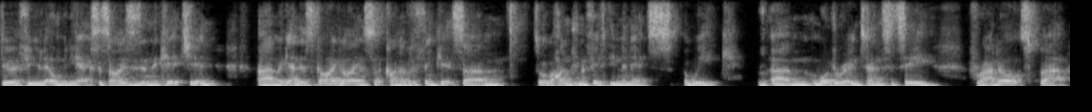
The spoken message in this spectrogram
do a few little mini exercises in the kitchen. Um, again, there's guidelines that kind of, I think it's, um, sort of 150 minutes a week, um, moderate intensity for adults. But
